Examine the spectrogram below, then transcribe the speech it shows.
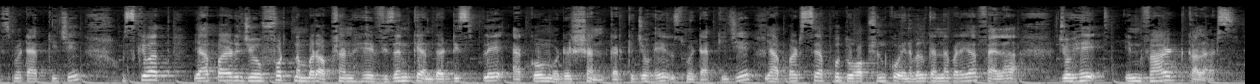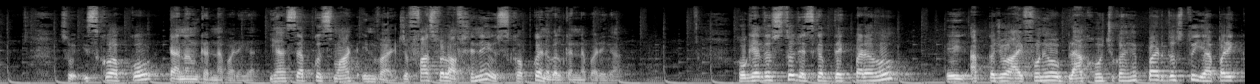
इसमें टाइप कीजिए। उसके बाद यहाँ पर जो फोर्थ नंबर ऑप्शन है विजन के अंदर डिस्प्ले एकोमोडेशन करके जो है उसमें टाइप कीजिए। यहाँ पर से आपको दो ऑप्शन को एनेबल करना पड़ेगा। पहला जो है इन्वर्ट कलर्स सो so, इसको आपको टर्न ऑन करना पड़ेगा। यहाँ से आपको स्मार्ट इन्वर्ट जो फ़र्स्ट वाला ऑप्शन है उसको आपको एनेबल करना पड़ेगा। हो गया दोस्तों जैसे आप देख पा रहे हो आपका जो आईफोन है वो ब्लैक हो चुका है। पर दोस्तों, यहाँ पर एक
